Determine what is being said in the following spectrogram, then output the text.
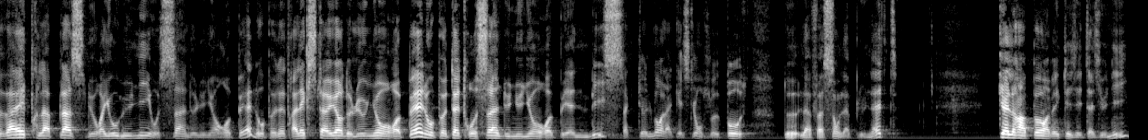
va être la place du Royaume-Uni au sein de l'Union européenne, ou peut-être à l'extérieur de l'Union européenne, ou peut-être au sein d'une Union européenne bis? Actuellement, la question se pose de la façon la plus nette. Quel rapport avec les États-Unis?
